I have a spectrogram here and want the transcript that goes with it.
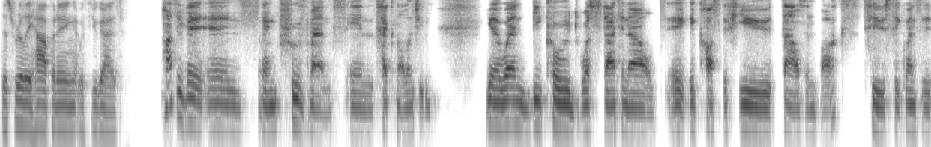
this really happening with you guys Part of it is the improvements in technology. You know, when deCODE was starting out, it, it cost a few thousand bucks to sequence a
